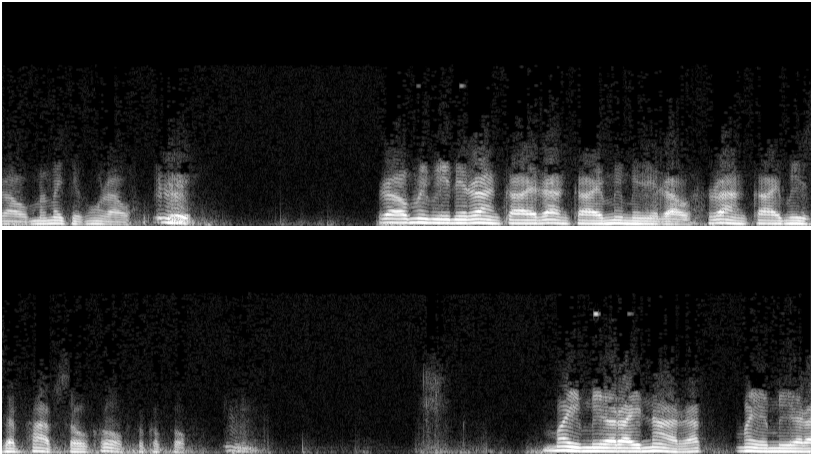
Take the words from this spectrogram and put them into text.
เรา มันไม่ใช่ของเรา เราไม่มีในร่างกาย ร่างกายไม่มีในเรา ร่างกายมีสภาพโสโครกสกปรกไม่มีอะไรน่ารัก ไม่มีอะไร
